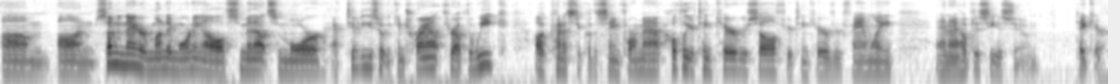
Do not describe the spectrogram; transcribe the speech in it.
Um, on Sunday night or Monday morning, I'll submit out some more activities that we can try out throughout the week. I'll kind of stick with the same format. Hopefully, you're taking care of yourself, you're taking care of your family, and I hope to see you soon. Take care.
